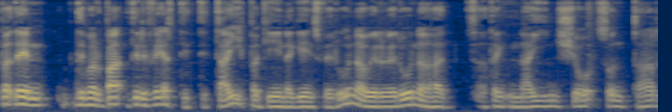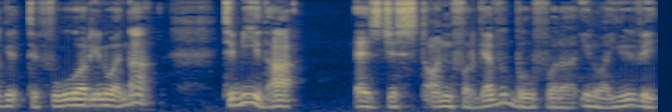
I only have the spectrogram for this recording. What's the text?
but then they were back. They reverted to type again against Verona, where Verona had I think nine shots on target to four. You know, and that to me that is just unforgivable for a you know a Juve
